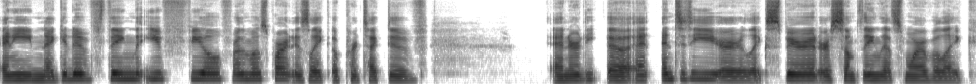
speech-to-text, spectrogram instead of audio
any negative thing that you feel for the most part is like a protective entity, uh, entity or like spirit or something that's more of a like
